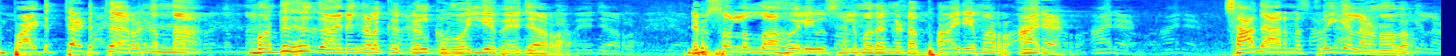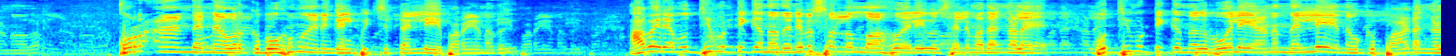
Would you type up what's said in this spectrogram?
ഇപ്പൊ അടുത്തടുത്ത് ഇറങ്ങുന്ന മധുഹ ഗാനങ്ങളൊക്കെ കേൾക്കുമ്പോൾ വലിയ ബേജാറാണ് നബിസല്ലാഹു അലൈഹി വസ്ലം തങ്ങളുടെ ഭാര്യമാർ ആരാണ്? സാധാരണ സ്ത്രീകളാണോ അവർ? ഖുർആൻ തന്നെ അവർക്ക് ബഹുമാനം കൽപ്പിച്ചിട്ടല്ലേ പറയണത്? അവരെ ബുദ്ധിമുട്ടിക്കുന്നത് നബിസല്ലാഹു അലൈഹി വസ്ലം തങ്ങളെ ബുദ്ധിമുട്ടിക്കുന്നത് പോലെയാണെന്നല്ലേ നമുക്ക് പാഠങ്ങൾ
